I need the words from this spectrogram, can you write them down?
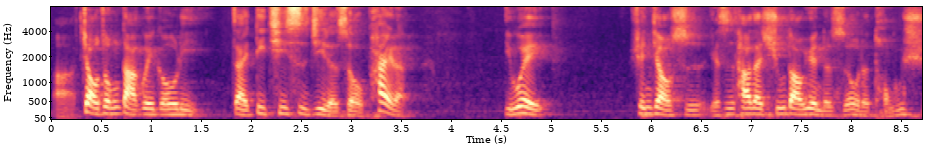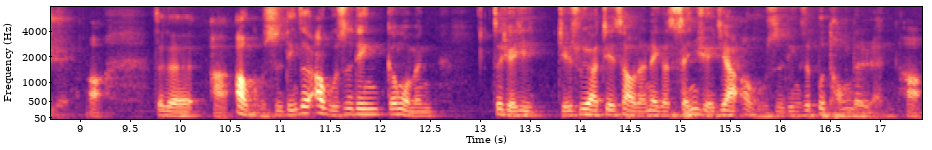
啊教宗大归勾利在第七世纪的时候派了一位。宣教师也是他在修道院的时候的同学啊，这个啊奥古斯丁，这个奥古斯丁跟我们这学期结束要介绍的那个神学家奥古斯丁是不同的人哈，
